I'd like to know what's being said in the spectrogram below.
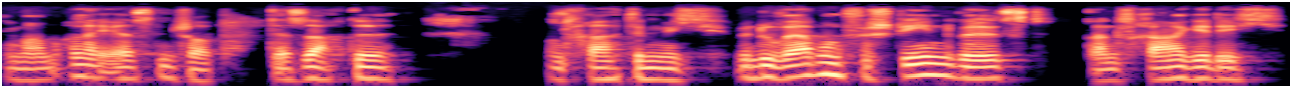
in meinem allerersten Job, der sagte und fragte mich, wenn du Werbung verstehen willst, dann frage dich,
